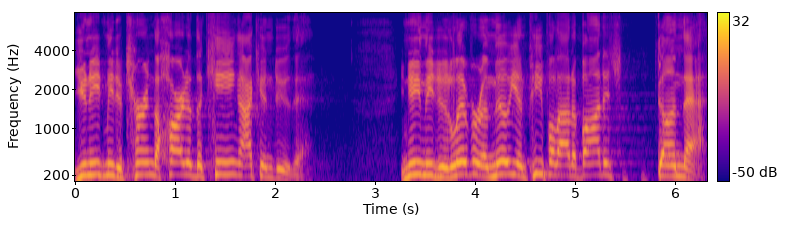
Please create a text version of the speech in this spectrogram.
You need me to turn the heart of the king? I can do that. You need me to deliver a million people out of bondage? Done that.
